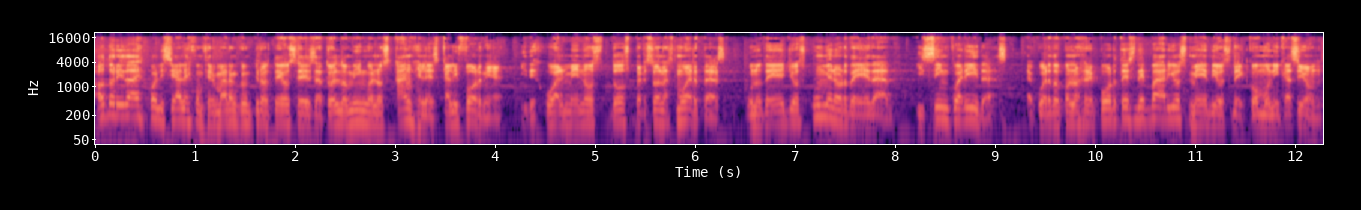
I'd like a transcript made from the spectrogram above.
Autoridades policiales confirmaron que un tiroteo se desató el domingo en Los Ángeles, California, y dejó al menos dos personas muertas, uno de ellos un menor de edad, y cinco heridas, de acuerdo con los reportes de varios medios de comunicación.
